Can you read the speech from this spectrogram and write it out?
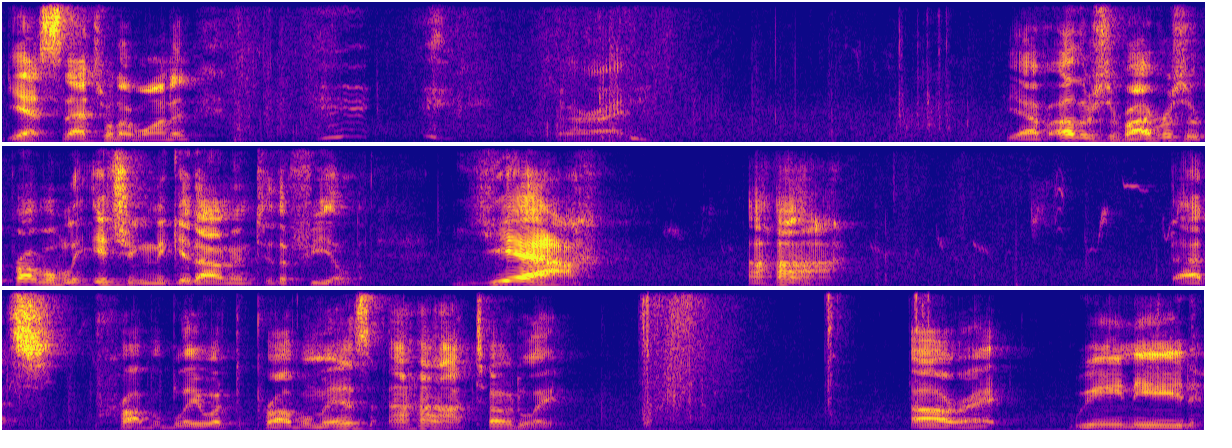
yes, that's what I wanted. Alright. You have other survivors who are probably itching to get out into the field. Yeah. Uh-huh. That's probably what the problem is. Uh-huh, totally. Alright. We need...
